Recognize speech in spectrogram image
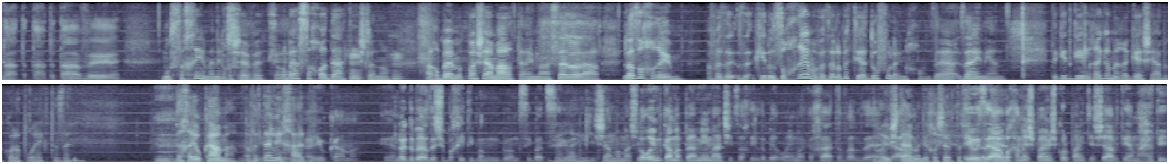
טה-טה-טה-טה-טה, ו... מוסכים, אני חושבת. כן. הרבה הסחות דעת יש לנו. הרבה, כמו שאמרת, עם הסלולר. לא זוכרים, אבל זה, זה כאילו זוכרים, אבל זה לא בתעדוף אולי נכון, זה, זה העניין. תגיד, גיל, רגע מרגש היה בכל הפרויקט הזה. בטח היו כמה, אבל תן לי אחד. היו כמה. אני לא אדבר על זה שבכיתי במסיבת סיום, כי שם ממש לא רואים כמה פעמים עד שהצלחתי לדבר, רואים רק אחת, אבל זה... רואים שתיים, אני חושבת אפילו. היו איזה ארבע, חמש פעמים שכל פעם התיישבתי, אמרתי...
